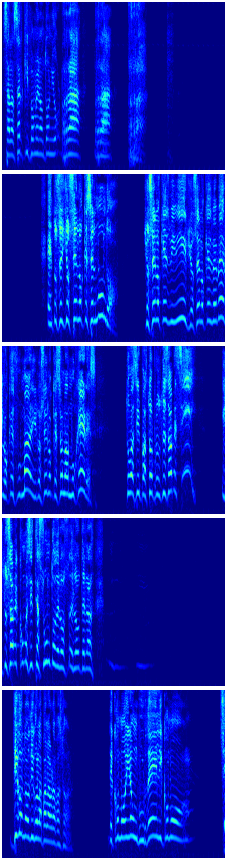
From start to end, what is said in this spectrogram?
Salazar Quipomeno Antonio, ra, ra, ra. Entonces yo sé lo que es el mundo, yo sé lo que es vivir, yo sé lo que es beber, lo que es fumar y yo sé lo que son las mujeres. Tú vas a decir, pastor, pero usted sabe, sí. Y tú sabes cómo es este asunto de los, de, los, de las... Digo no digo la palabra, pastor. De cómo ir a un burdel y cómo... Sí.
